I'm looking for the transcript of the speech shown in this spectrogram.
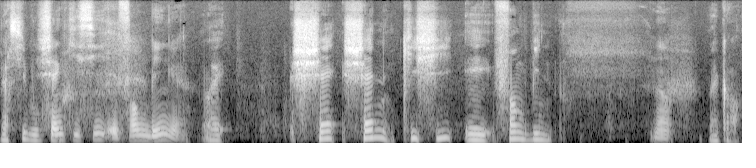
Merci beaucoup. Shen Kishi et Fang Bing Oui. Shen Kishi et Fang Bin. Non. D'accord.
